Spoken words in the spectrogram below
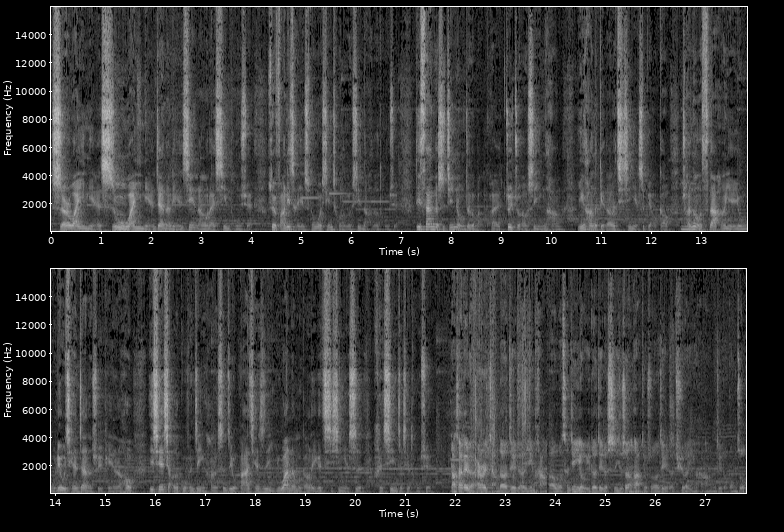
十二万一年、十五万一年这样的年薪，然后来吸引同学。所以房地产也是通过薪酬能够吸引到很多同学。第三个是金融这个板块，最主要是银行，银行的给到的起薪也是比较高。传统的四大行业也有五六千这样的水平，然后一些小的股份制银行甚至有八千甚至一万那么高的一个起薪，也是很吸引这些同学。刚才那个 Henry 讲到这个银行，呃，我曾经有一个这个实习生哈，就说这个去了银行这个工作，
